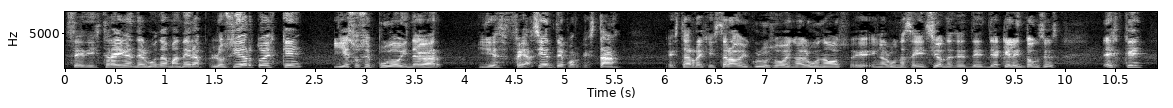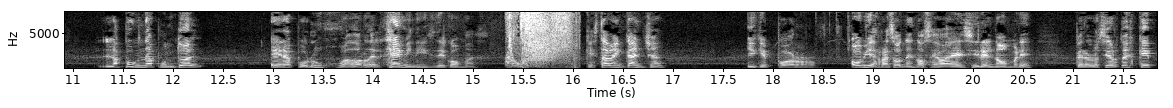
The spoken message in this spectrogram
se distraigan de alguna manera. Lo cierto es que, y eso se pudo indagar, y es fehaciente porque está, está registrado incluso en, algunos, eh, en algunas ediciones de, de, de aquel entonces, es que la pugna puntual era por un jugador del Géminis de Comas, que estaba en cancha y que por obvias razones no se va a decir el nombre, pero lo cierto es que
